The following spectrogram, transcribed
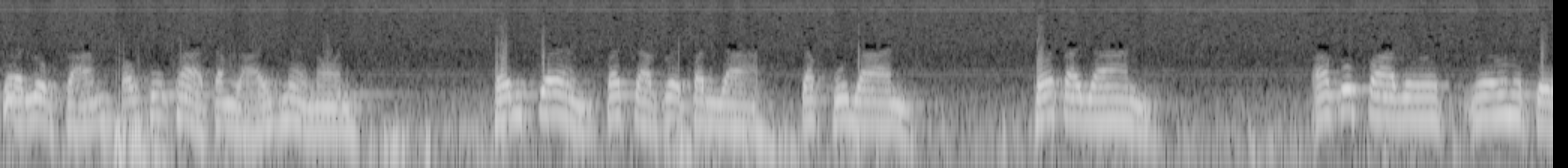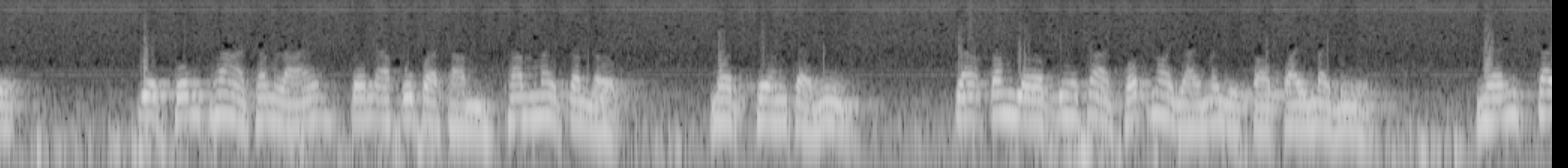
เกิดลูกสามของผู้ฆ่าทั้งหลายแน่นอนเห็นแจ้งประจักษ์ด้วยปัญญาจักขุยานโสตายานอากุปาเเนวมเตเกียรติคงค่าทั้งหลาย เป็นอากุปธรรมทำไม่กำเริบหมดเพียงแต่นี้จะกำเริบมีชาติพบน้อยใหญ่ไม่อยู่ต่อไปไม่มีเหมือนไส้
